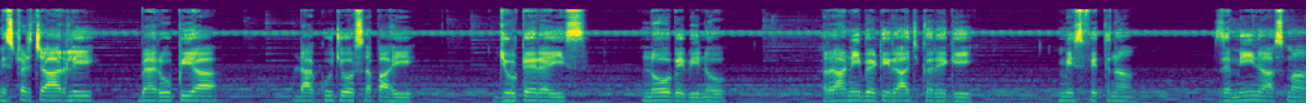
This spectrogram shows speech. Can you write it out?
मिस्टर चार्ली, बैरूपिया, डाकू चोर सपाही, झूठे रईस, नो बेबी नो, रानी बेटी राज करेगी, मिस फितना, ज़मीन आसमां,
